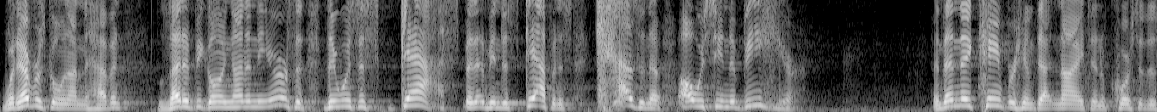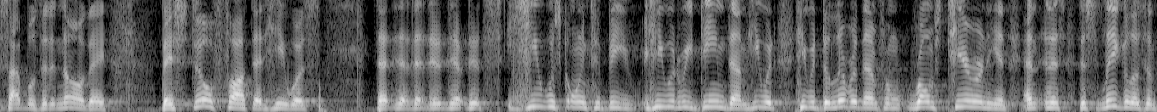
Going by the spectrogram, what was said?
Whatever's going on in heaven, let it be going on in the earth. And there was this gasp, I mean, this gap and this chasm that always seemed to be here. And then they came for him that night, and of course the disciples didn't know. They, they still thought that he was that, that, that, he was going to be, he would redeem them, he would, he would deliver them from Rome's tyranny and, and, and this, this legalism.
